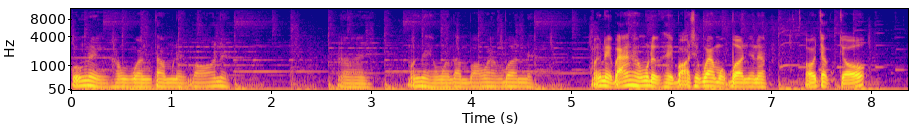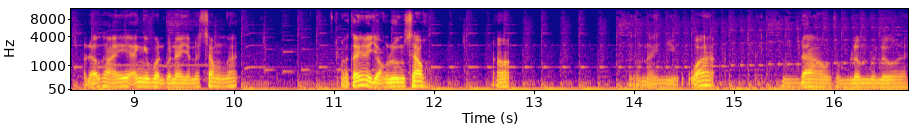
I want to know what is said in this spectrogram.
Cuốn này không quan tâm này, bỏ nè. Rồi, món này không quan tâm bỏ qua một bên nè. Món này bán không có được thì bỏ sẽ qua một bên cho nè. bỏ chặt chỗ. Đỡ phải anh Evan bên này cho nó xong á. Rồi thấy là dọn rương sâu. Đó. Điều này nhiều quá. đau tùm lum tùm lưa này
